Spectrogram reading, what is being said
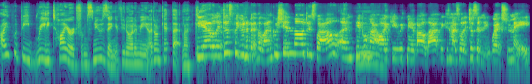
I would be really tired from snoozing, if you know what I mean. I don't get that. Like, yeah, well, it does put you in a bit of a languishing mode as well, and people mm. might argue with me about that because I might as well it doesn't. It works for me,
